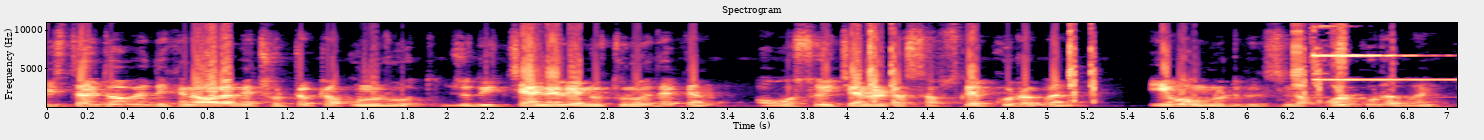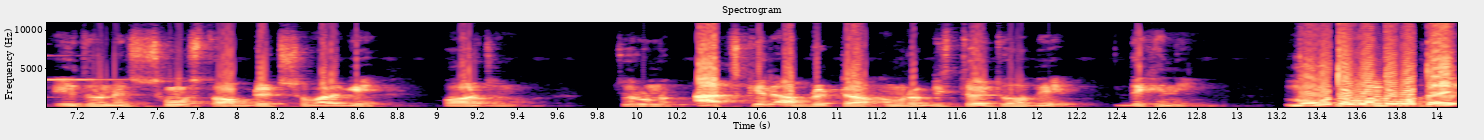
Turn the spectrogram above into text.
বিস্তারিতভাবে দেখে নেওয়ার আগে ছোট্ট একটা অনুরোধ যদি চ্যানেলে নতুন হয়ে থাকেন অবশ্যই চ্যানেলটা সাবস্ক্রাইব করে রাখবেন এবং নোটিফিকেশনটা অল করে রাখবেন এই ধরনের সমস্ত আপডেট সবার আগে পাওয়ার জন্য। চলুন আজকের আপডেটটা আমরা বিস্তারিতভাবে দেখে নিই। মমতা বন্দ্যোপাধ্যায়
